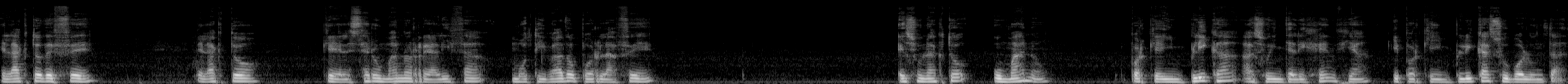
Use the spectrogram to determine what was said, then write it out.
el acto de fe, el acto que el ser humano realiza motivado por la fe, es un acto humano porque implica a su inteligencia y porque implica su voluntad.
